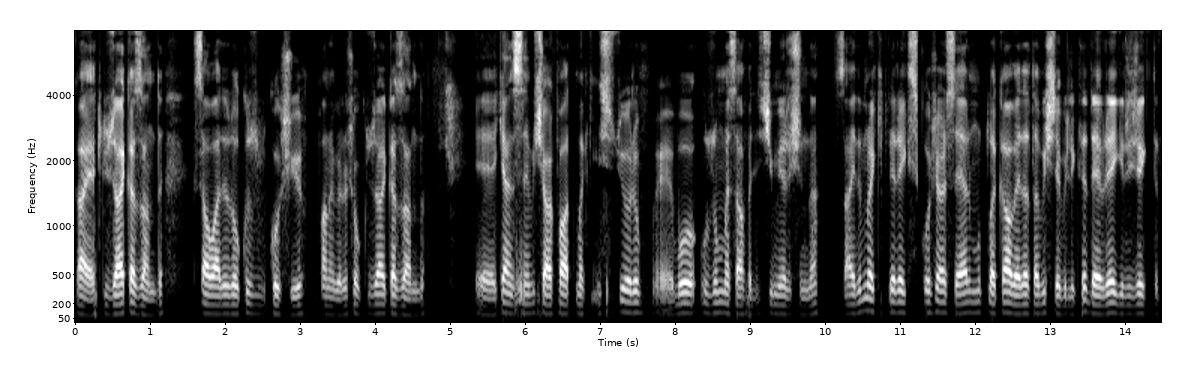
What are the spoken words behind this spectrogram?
gayet güzel kazandı. Kısa vadede 9 koşuyu bana göre çok güzel kazandı. Kendisine bir çarpı atmak istiyorum. Bu uzun mesafeli çim yarışında. Saydım rakipleri eksik koşarsa eğer mutlaka Vedat Abiş'le birlikte devreye girecektir.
